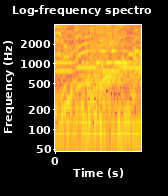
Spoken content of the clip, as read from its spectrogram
Hey!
